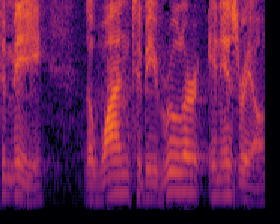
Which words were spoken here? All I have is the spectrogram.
to me the one to be ruler in Israel,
